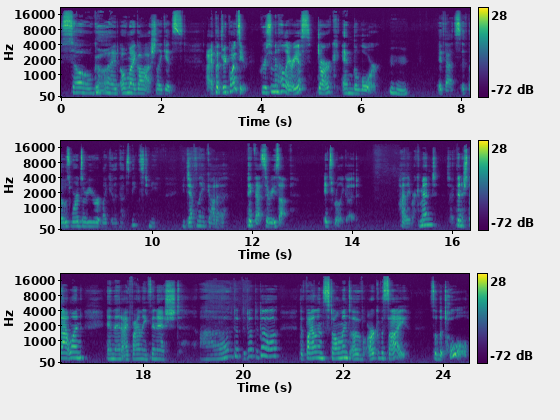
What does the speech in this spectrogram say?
So good. Oh my gosh. Like it's I put three points here. Gruesome and hilarious, dark, and the lore. hmm If that's if those words are your like you're like that speaks to me. You definitely gotta pick that series up. It's really good. Highly recommend. So I finished that one. And then I finally finished Uh, da, da, da. The final installment of Arc of a Scythe. So The Toll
